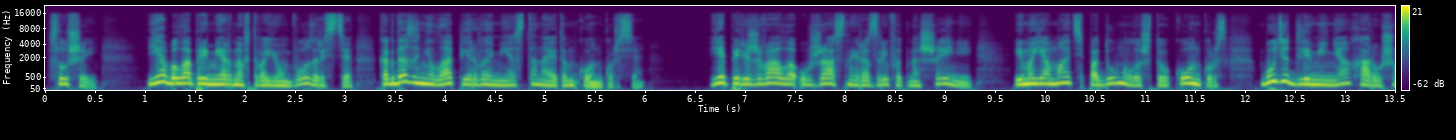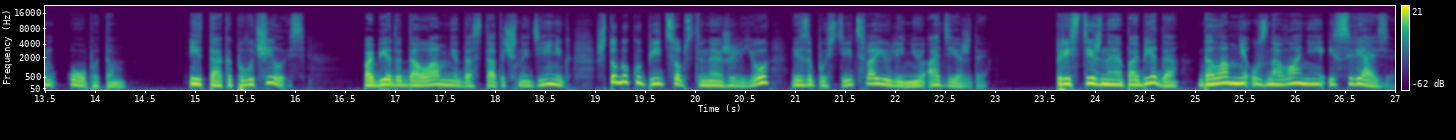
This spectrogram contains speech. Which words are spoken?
«Слушай, я была примерно в твоем возрасте, когда заняла первое место на этом конкурсе. Я переживала ужасный разрыв отношений, и моя мать подумала, что конкурс будет для меня хорошим опытом. И так и получилось. Победа дала мне достаточно денег, чтобы купить собственное жилье и запустить свою линию одежды. Престижная победа дала мне узнавание и связи.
